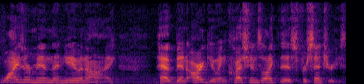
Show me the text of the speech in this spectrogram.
Wiser men than you and I have been arguing questions like this for centuries.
